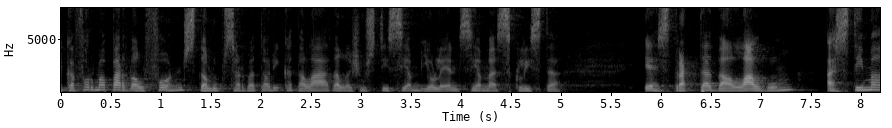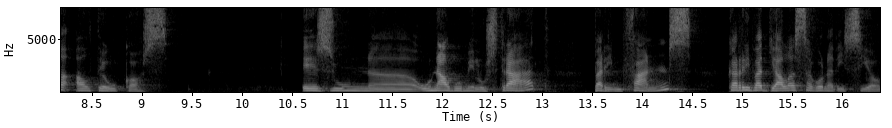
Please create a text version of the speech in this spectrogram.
i que forma part del fons de l'Observatori Català de la Justícia en Violència Masclista. Es tracta de l'àlbum Estima el teu cos. És un, uh, un àlbum il·lustrat per infants que ha arribat ja a la segona edició.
